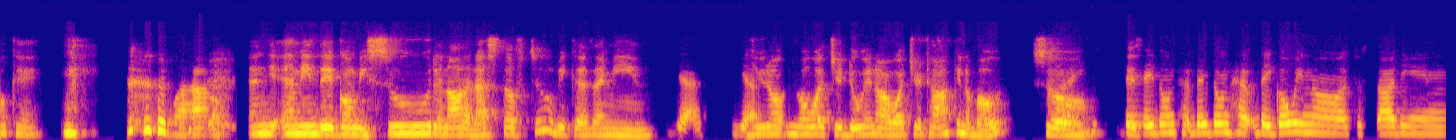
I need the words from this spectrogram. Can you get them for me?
okay Wow. And i mean, they're gonna be sued and all of that stuff too, because I mean, yes, yes. you don't know what you're doing or what you're talking about. So they, they don't they don't have they go in uh, to study in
